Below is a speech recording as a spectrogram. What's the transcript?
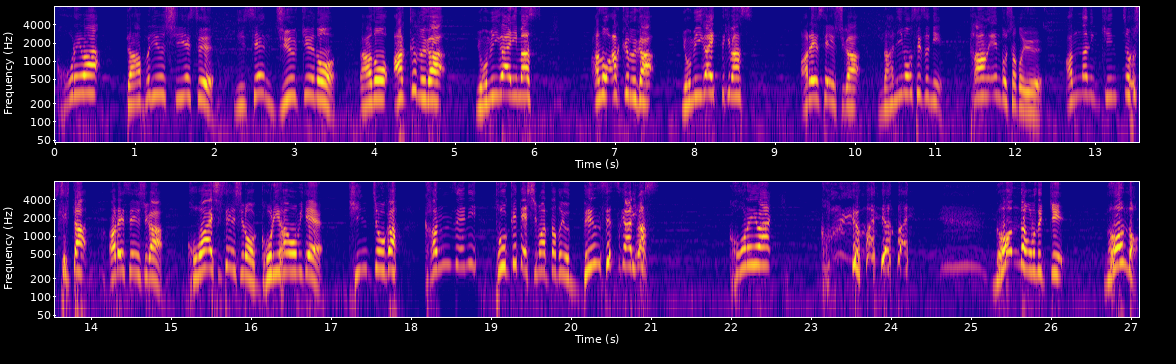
これは WCS2019 のあの悪夢が蘇ります。あの悪夢が蘇ってきます。アレ選手が何もせずにターンエンドしたというあんなに緊張していたアレ選手が小林選手のゴリハンを見て緊張が完全に解けてしまったという伝説があります。これはこれはやばい。なんだこのデッキ。なんだ。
